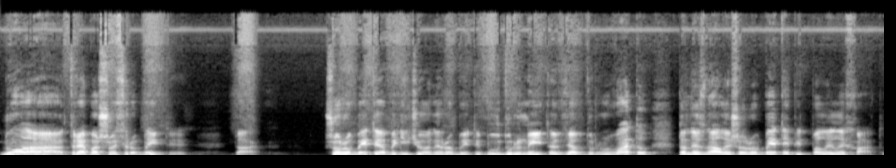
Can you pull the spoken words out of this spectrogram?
Ну, а треба щось робити. Так. Що робити, аби нічого не робити? Був дурний та взяв дурнувату, та не знали, що робити, підпалили хату.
